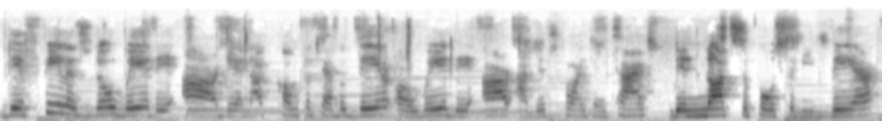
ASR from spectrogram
they feel as though where they are they're not comfortable there or where they are at this point in time. They're not supposed to be there.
